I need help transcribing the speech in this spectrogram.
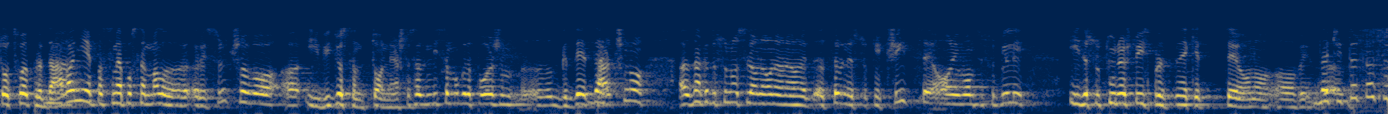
to tvoje predavanje, da. pa sam ja posle malo researchovao i vidio sam to nešto. Sad nisam mogu da povežem gde da. tačno. Znam kada su nosile one, one, one, crne suknjičice, oni momci su bili I da su tu nešto ispred neke te ono... Ove, znači, to, to su...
